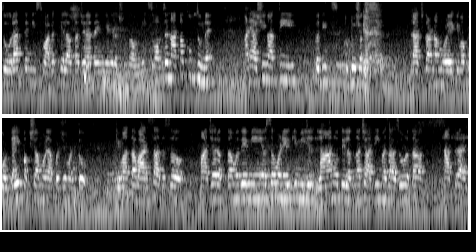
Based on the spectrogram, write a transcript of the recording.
जोरात त्यांनी स्वागत केला होता जयाताईंनी आणि लक्ष्मण भाऊंनी. सो आमचं नातं खूप जुनं आहे. आणि अशी नाती कधीच तुटू शकत नाही. राजकारणामुळे किंवा कोणत्याही पक्षामुळे आपण जे म्हणतो किंवा आता वारसा जसं माझ्या रक्तामध्ये मी असं म्हणेल की मी जे लहान होते लग्नाच्या आधी माझा आजोळ होता आहे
